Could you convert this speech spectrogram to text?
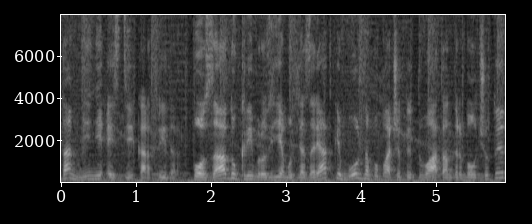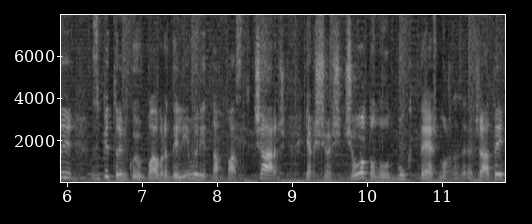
та міні-SD картрідер. Позаду, крім роз'єму для зарядки, можна побачити два Thunderbolt 4 з підтримкою Power Delivery та Fast Charge. Якщо що, то ноутбук теж можна заряджати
